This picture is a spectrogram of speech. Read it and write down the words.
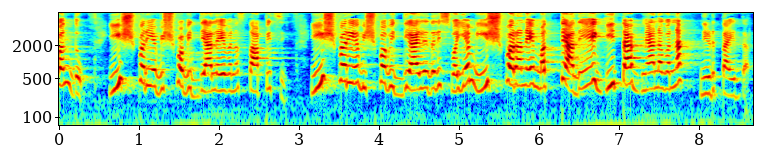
ಬಂದು ಈಶ್ವರಿಯ ವಿಶ್ವವಿದ್ಯಾಲಯವನ್ನು ಸ್ಥಾಪಿಸಿ, ಈಶ್ವರಿಯ ವಿಶ್ವವಿದ್ಯಾಲಯದಲ್ಲಿ ಸ್ವಯಂ ಈಶ್ವರನೇ ಮತ್ತೆ ಅದೇ ಗೀತಾ ಜ್ಞಾನವನ್ನು ನೀಡ್ತಾ ಇದ್ದಾರೆ.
